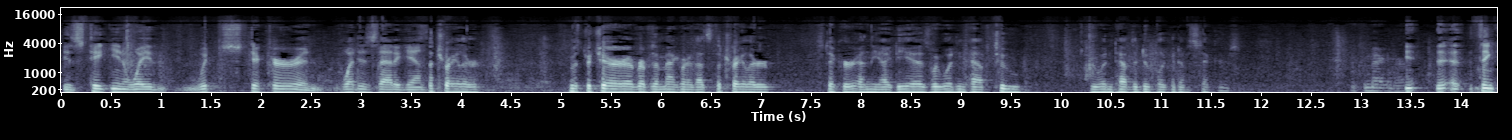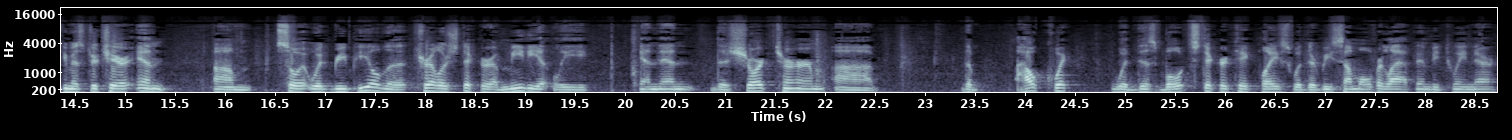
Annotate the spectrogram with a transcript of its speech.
is taking away which sticker and what is that again? The trailer. Mr. Chair, Representative McNamara, that's the trailer sticker, and the idea is we wouldn't have two, we wouldn't have the duplicative stickers. Mr. McNamara. Uh, Thank you, Mr. Chair. And um, so it would repeal the trailer sticker immediately, and then the short-term, uh, the, how quick would this boat sticker take place? Would there be some overlap in between there?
